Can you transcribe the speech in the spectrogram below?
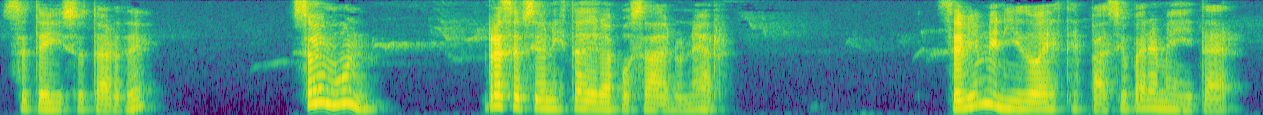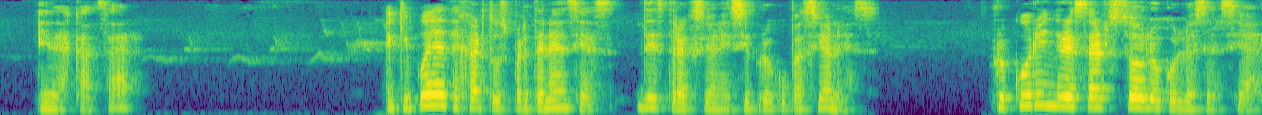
¿Se te hizo tarde? Soy Moon, recepcionista de la posada lunar. Sé bienvenido a este espacio para meditar y descansar. Aquí puedes dejar tus pertenencias, distracciones y preocupaciones. Procura ingresar solo con lo esencial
